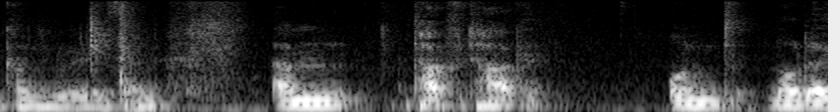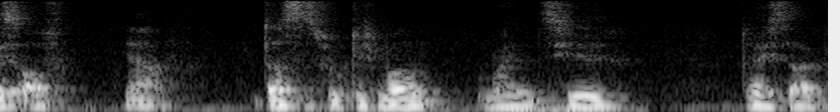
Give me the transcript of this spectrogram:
kontinuierlich sein. Ähm, Tag für Tag und no days off. Ja. Das ist wirklich mal mein Ziel, da ich sage,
